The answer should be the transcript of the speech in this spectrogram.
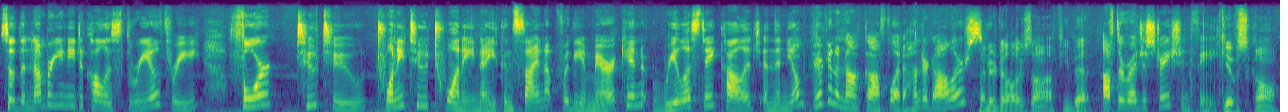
so the number you need to call is 303 422 2220. Now, you can sign up for the American Real Estate College, and then you'll, you're going to knock off what, $100? $100 off, you bet. off the registration fee? Give us a call.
